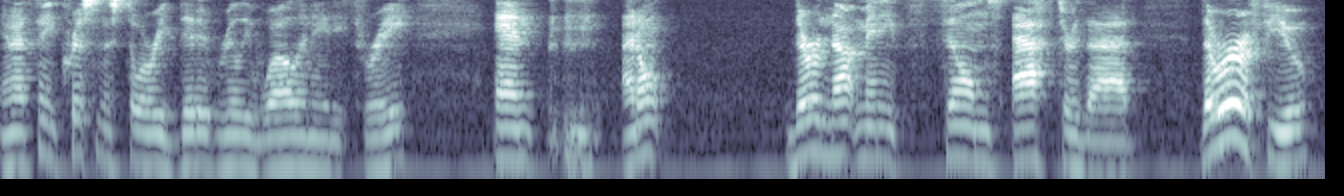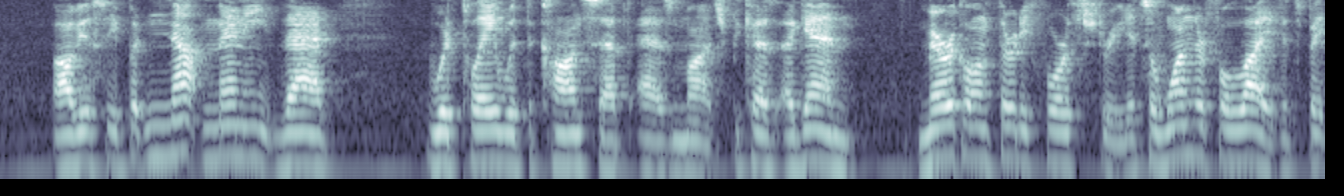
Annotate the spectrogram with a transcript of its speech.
And I think Christmas Story did it really well in 83. And I don't, there are not many films after that. There were a few, obviously, but not many that would play with the concept as much. Because, again, Miracle on 34th Street, It's a Wonderful Life. It's, ba-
